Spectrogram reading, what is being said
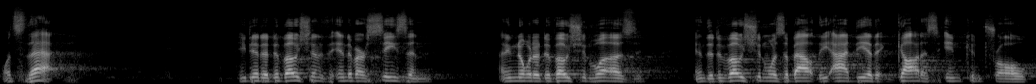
What's that? He did a devotion at the end of our season. I didn't even know what a devotion was. And the devotion was about the idea that God is in control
